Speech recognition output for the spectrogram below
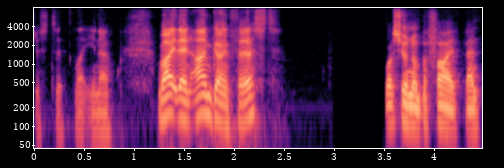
just to let you know. Right then, I'm going first. What's your number five, Ben?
